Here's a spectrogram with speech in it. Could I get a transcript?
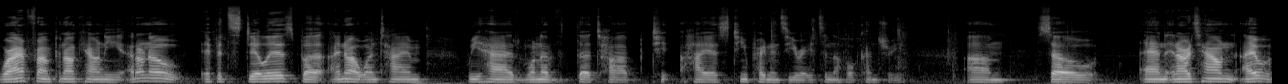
where I'm from, Pinal County, I don't know if it still is, but I know at one time we had one of the top t- highest teen pregnancy rates in the whole country. Um, so, and in our town, I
